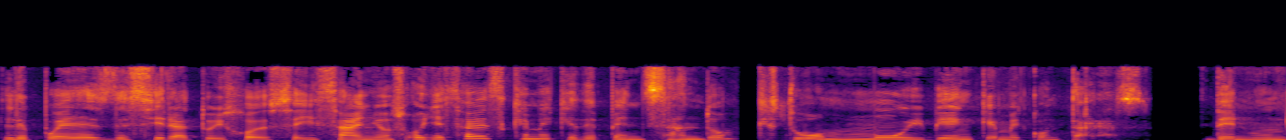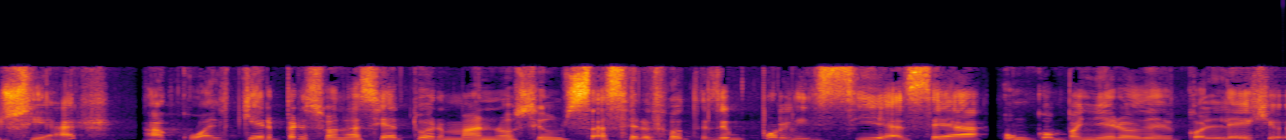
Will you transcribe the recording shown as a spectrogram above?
le puedes decir a tu hijo de seis años, oye, ¿sabes qué me quedé pensando? Que estuvo muy bien que me contaras denunciar a cualquier persona, sea tu hermano, sea un sacerdote, sea un policía, sea un compañero del colegio,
